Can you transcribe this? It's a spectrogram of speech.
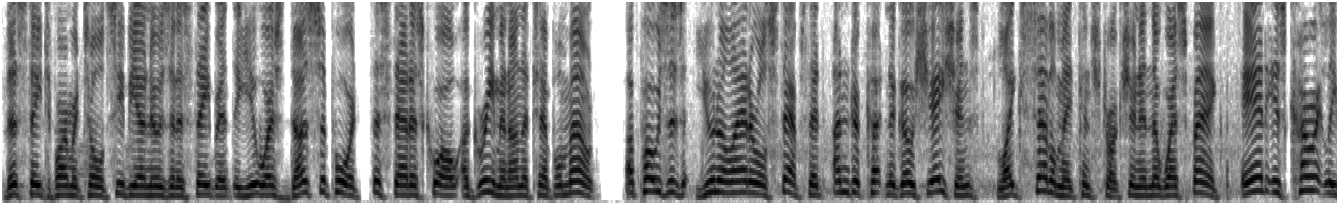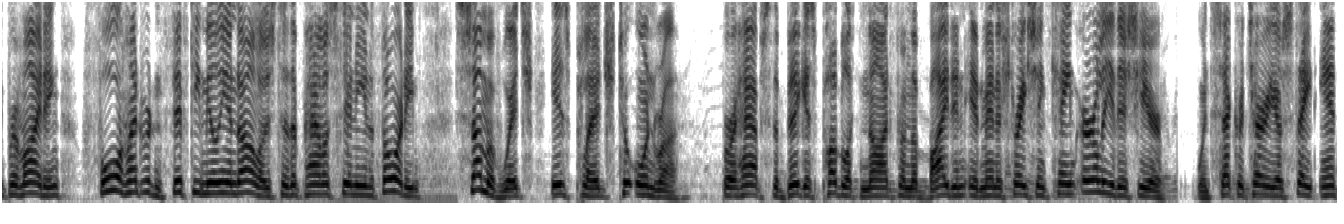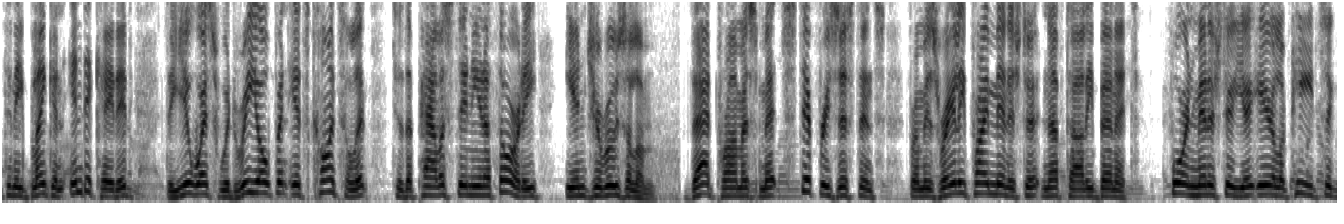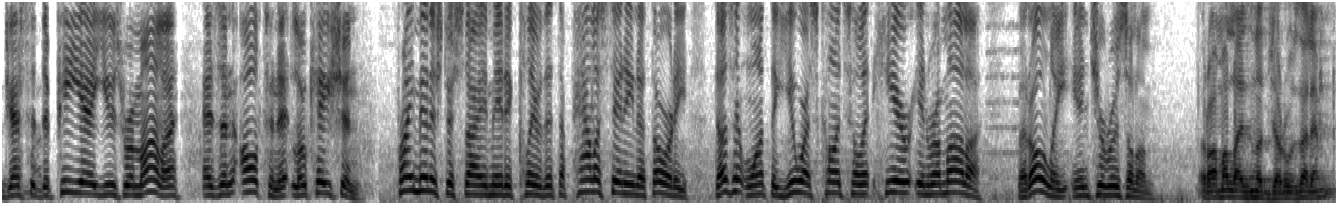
The State Department told CBN News in a statement the U.S. does support the status quo agreement on the Temple Mount, opposes unilateral steps that undercut negotiations like settlement construction in the West Bank, and is currently providing $450 million to the Palestinian Authority, some of which is pledged to UNRWA. Perhaps the biggest public nod from the Biden administration came early this year when Secretary of State Antony Blinken indicated the U.S. would reopen its consulate to the Palestinian Authority in Jerusalem. That promise met stiff resistance from Israeli Prime Minister Naftali Bennett. Foreign Minister Yair Lapid suggested the PA use Ramallah as an alternate location. Prime Minister Shtayyeh made it clear that the Palestinian Authority doesn't want the U.S. consulate here in Ramallah, but only in Jerusalem. Ramallah is not Jerusalem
